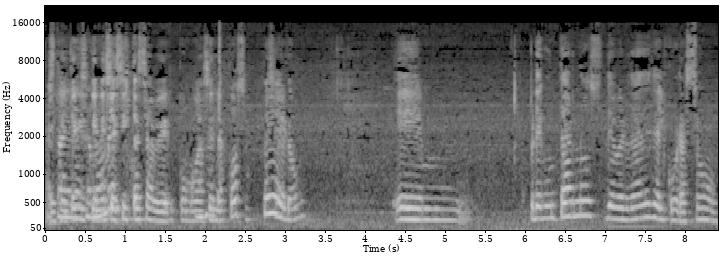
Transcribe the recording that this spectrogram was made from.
hay Está gente que, necesita saber cómo Ujú. hacen las cosas, pero em, preguntarnos de verdad desde el corazón.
